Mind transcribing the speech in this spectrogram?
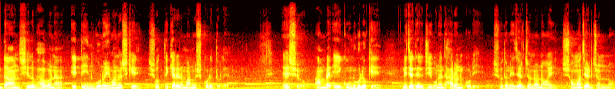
দানশীল ভাবনা এই তিন গুণই মানুষকে সত্যিকারের মানুষ করে তোলে। এসো, আমরা এই গুণগুলোকে নিজেদের জীবনে ধারণ করি। শুধু নিজের জন্য নয়, সমাজের জন্য।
